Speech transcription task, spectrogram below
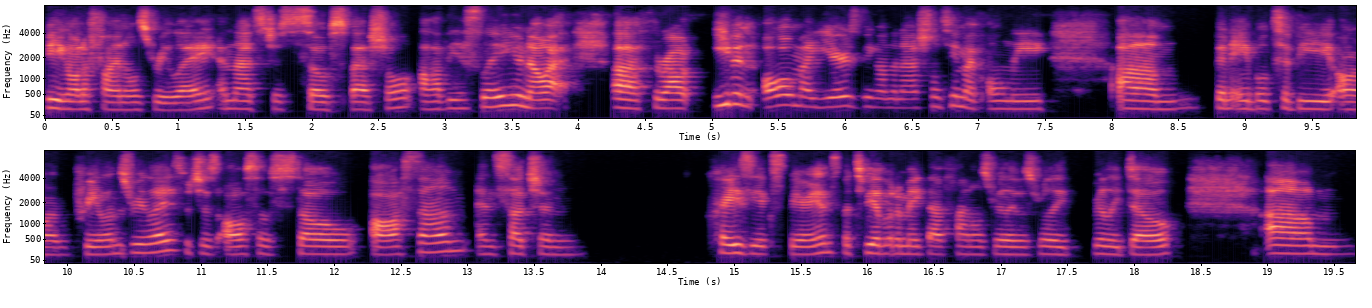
being on a finals relay, and that's just so special. Obviously, you know, I, uh, throughout even all my years being on the national team, I've only um, been able to be on prelims relays, which is also so awesome and such an crazy experience. But to be able to make that finals relay was really, really dope. Um,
